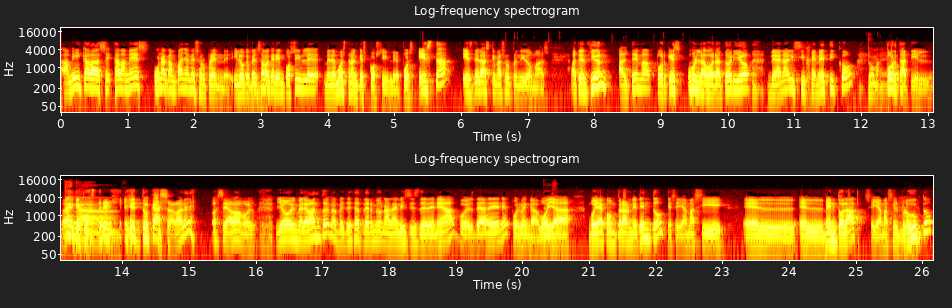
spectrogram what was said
a mí cada, cada mes una campaña me sorprende y lo que pensaba que era imposible me demuestran que es posible. Pues esta es de las que me ha sorprendido más. Atención al tema porque es un laboratorio de análisis genético portátil, ¿vale? Que puedes tener en tu casa, ¿vale? O sea, vamos, yo hoy me levanto y me apetece hacerme un análisis de DNA, pues de ADN, pues venga, voy a, voy a comprarme Bento, que se llama así el, el Bento Lab, se llama así el producto,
